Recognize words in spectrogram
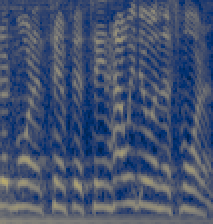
good morning, 1015. How we doing this morning?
